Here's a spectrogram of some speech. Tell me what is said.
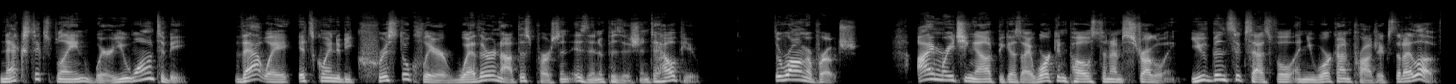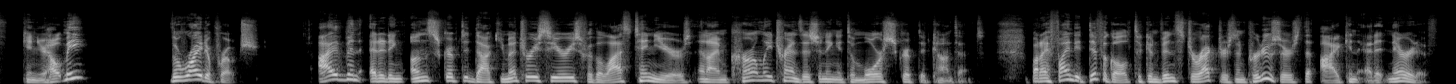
next explain where you want to be. That way, it's going to be crystal clear whether or not this person is in a position to help you. The wrong approach. I'm reaching out because I work in post and I'm struggling. You've been successful and you work on projects that I love. Can you help me? The right approach. I've been editing unscripted documentary series for the last 10 years, and I'm currently transitioning into more scripted content. But I find it difficult to convince directors and producers that I can edit narrative.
